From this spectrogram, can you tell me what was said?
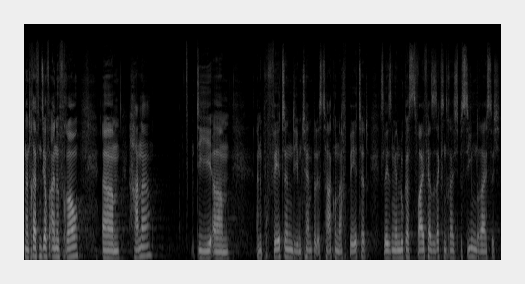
dann treffen sie auf eine Frau, ähm, Hannah, die ähm, eine Prophetin, die im Tempel ist, Tag und Nacht betet. Das lesen wir in Lukas 2, Verse 36 bis 37.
